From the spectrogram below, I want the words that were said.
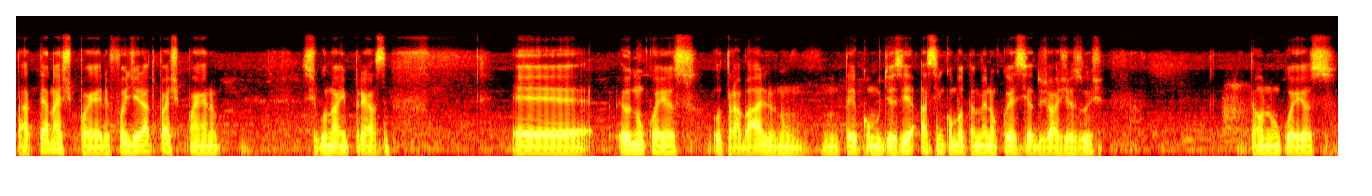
tá até na Espanha, ele foi direto para a Espanha, no, segundo a imprensa. É, eu não conheço o trabalho, não, não tenho como dizer, assim como eu também não conhecia do Jorge Jesus. Então não conheço.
